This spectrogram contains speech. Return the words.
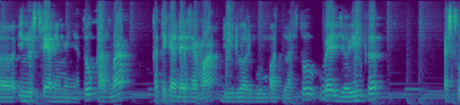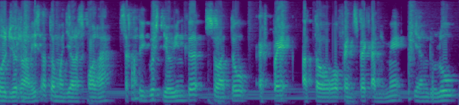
uh, industri animenya tuh karena ketika di SMA di 2014 tuh gue join ke school jurnalis atau majalah sekolah sekaligus join ke suatu FP atau fanspage anime yang dulu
